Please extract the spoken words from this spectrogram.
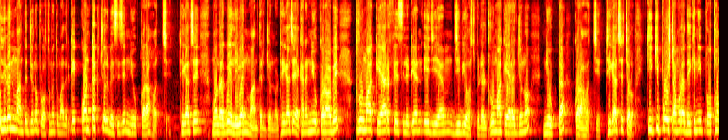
ইলেভেন মান্থের জন্য প্রথমে তোমাদেরকে কন্ট্রাকচুয়াল বেসিসে নিয়োগ করা হচ্ছে। ঠিক আছে? মনে রাখবে ইলেভেন মান্থের জন্য। ঠিক আছে? এখানে নিয়োগ করা হবে trauma care facility and AGM GB hospital trauma কেয়ারের জন্য নিয়োগটা করা হচ্ছে। ঠিক আছে? চলো, কি কি পোস্ট আমরা দেখিনি? প্রথম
